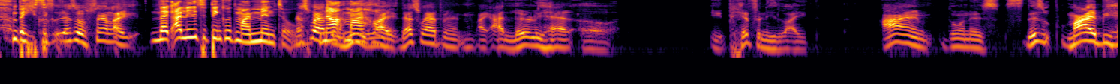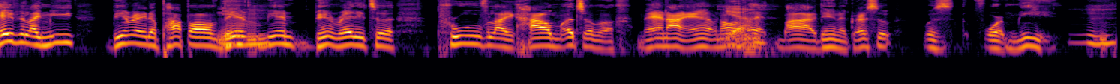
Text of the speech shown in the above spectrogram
basically that's what I'm saying. Like, like I needed to think with my mental that's what not my heart Like, that's what happened. Like, I literally had a epiphany. Like, I'm doing this. This my behavior. Like me being ready to pop off. Being Yeah. being being ready to prove like how much of a man I am and all Yeah. that by being aggressive was for me. Mm,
